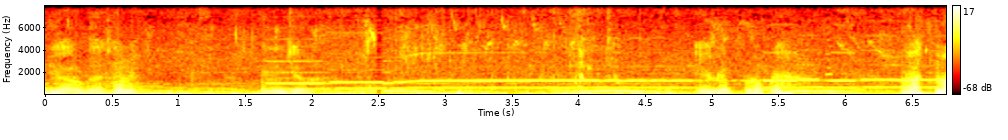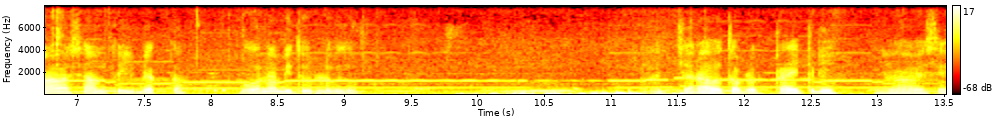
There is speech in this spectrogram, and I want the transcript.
જો આવડે છે ને એની જેવું એને પણ આપણે હાથમાં આવે છે આમ તો એ બેગ તો બહુ ને બીતું એટલું બધું અત્યારે આવે તો આપણે ટ્રાય કરી જો આવે છે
